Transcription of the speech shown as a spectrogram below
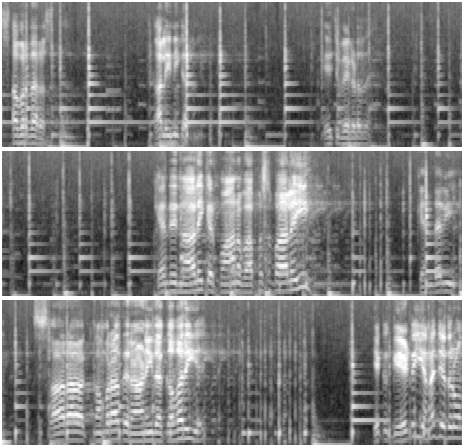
ਸਬਰ ਦਾ ਰਸਤਾ। ਕਾਲੀ ਨਹੀਂ ਕਰਨੀ। ਇਹ ਚ ਵਿਗੜਦਾ ਕਹਿੰਦੇ, ਨਾਲ ਹੀ ਕਿਰਪਾਨ ਵਾਪਸ ਪਾ ਲਈ। ਕਹਿੰਦਾ ਵੀ ਸਾਰਾ ਕਮਰਾ ਤੇ ਰਾਣੀ ਦਾ ਕਵਰ ਹੀ ਹੈ। ਇੱਕ ਗੇਟ ਹੀ ਹੈ ਨਾ, ਜਿੱਧਰੋਂ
